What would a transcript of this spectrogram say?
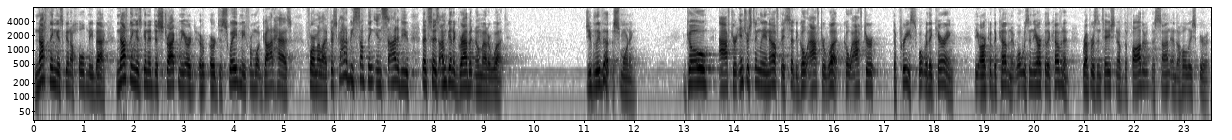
Nothing is going to hold me back. Nothing is going to distract me or, or, or dissuade me from what God has for my life. There's got to be something inside of you that says, I'm going to grab it no matter what. Do you believe that this morning? Go after. Interestingly enough, they said to go after what? Go after the priests. What were they carrying? The Ark of the Covenant. What was in the Ark of the Covenant? representation of the Father, the Son, and the Holy Spirit.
